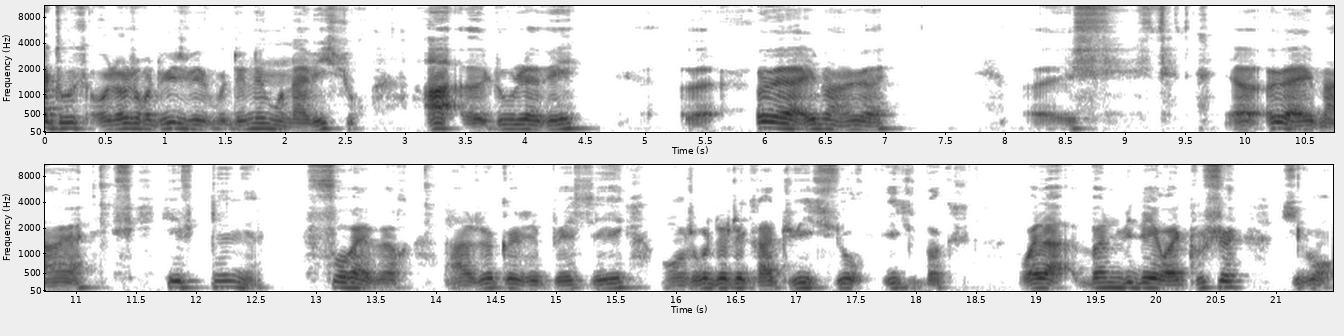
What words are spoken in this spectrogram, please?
à tous, aujourd'hui je vais vous donner mon avis sur AEW, ben, 15 Forever, un jeu que j'ai pu essayer en jour de jeu gratuit sur Xbox. Voilà, bonne vidéo à tous ceux qui vont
